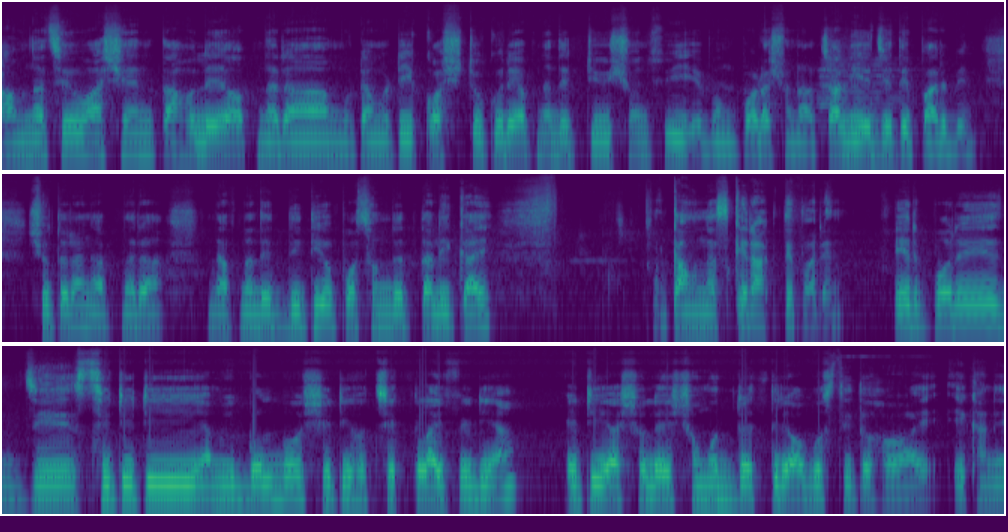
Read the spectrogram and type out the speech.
কাউনাচেও আসেন, তাহলে আপনারা মোটামুটি কষ্ট করে আপনাদের টিউশন ফি এবং পড়াশোনা চালিয়ে যেতে পারবেন। সুতরাং আপনারা, আপনাদের দ্বিতীয় পছন্দের তালিকায় কাউনাসকে রাখতে পারেন। এরপরে যে সিটিটি আমি বলব, সেটি হচ্ছে ক্লাইপেডিয়া এটি আসলে সমুদ্রের তীরে অবস্থিত হওয়ায় এখানে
